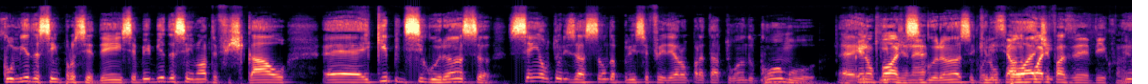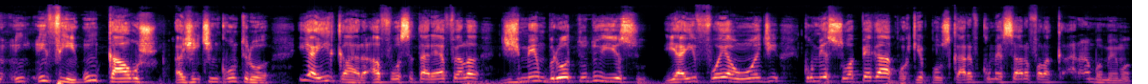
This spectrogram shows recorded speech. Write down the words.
comida sem procedência, bebida sem nota fiscal, é, equipe de segurança sem autorização da Polícia Federal para estar atuando como É porque não pode, de né? segurança, que não pode. não pode fazer bico, né? En- Enfim, um caos a gente encontrou. E aí, cara, a Força Tarefa ela desmembrou tudo isso. E aí foi aonde começou a pegar, porque pô, os caras começaram a falar: caramba, meu irmão,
